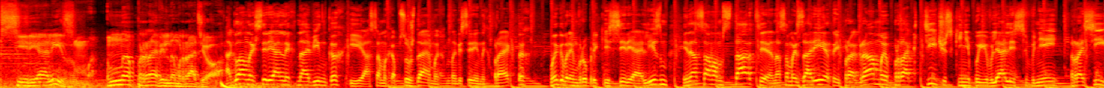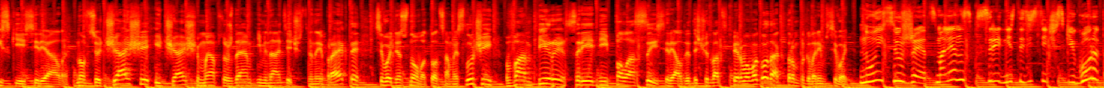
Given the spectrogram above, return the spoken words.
Сериализм на правильном радио. О главных сериальных новинках и о самых обсуждаемых многосерийных проектах мы говорим в рубрике «Сериализм». И на самом старте, на самой заре этой программы практически не появлялись в ней российские сериалы. Но все чаще и чаще мы обсуждаем именно отечественные проекты. Сегодня снова тот самый случай «Вампиры средней полосы» сериал 2021 года, о котором поговорим сегодня. Ну и сюжет. Смоленск – среднестатистический город,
